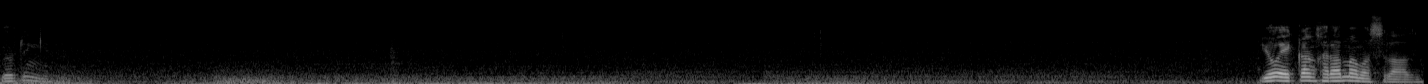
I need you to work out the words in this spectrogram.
Gördün gibi. Yo ekran kararmaması lazım.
